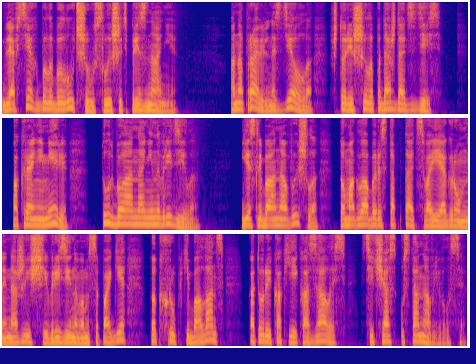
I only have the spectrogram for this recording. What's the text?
Для всех было бы лучше услышать признание. Она правильно сделала, что решила подождать здесь. По крайней мере, тут бы она не навредила. Если бы она вышла, то могла бы растоптать своей огромной ножищей в резиновом сапоге тот хрупкий баланс, который, как ей казалось, сейчас устанавливался.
